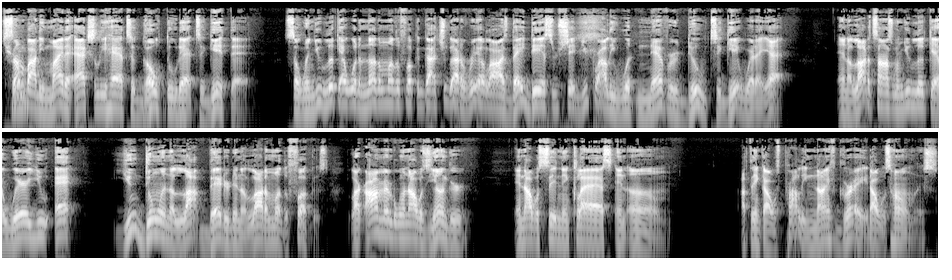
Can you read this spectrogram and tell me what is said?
Somebody might have actually had to go through that to get that. So when you look at what another motherfucker got, you got to realize they did some shit you probably would never do to get where they at. And a lot of times when you look at where you at, you doing a lot better than a lot of motherfuckers. Like I remember when I was younger and I was sitting in class and um I think I was probably ninth grade. I was homeless.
